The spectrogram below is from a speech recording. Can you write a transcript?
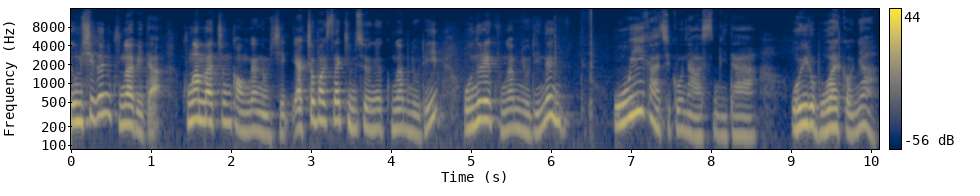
음식은 궁합이다. 궁합 맞춤 건강 음식. 약초 박사 김소영의 궁합 요리. 오늘의 궁합 요리는 오이 가지고 나왔습니다. 오이로 뭐 할 거냐?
